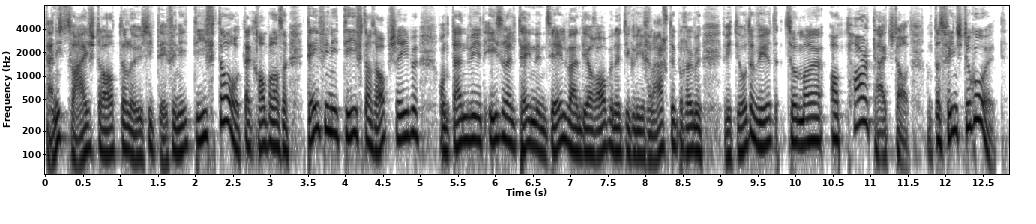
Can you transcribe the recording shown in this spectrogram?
dann ist die Zwei-Staaten-Lösung definitiv da. Dann kann man also definitiv das abschreiben und dann wird Israel tendenziell, wenn die Araber nicht die gleichen Rechte bekommen, wird, oder wird zum äh, Apartheid-Staat. Und das findest du gut?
